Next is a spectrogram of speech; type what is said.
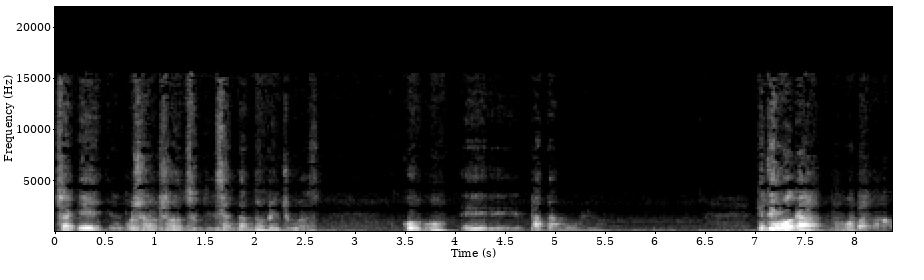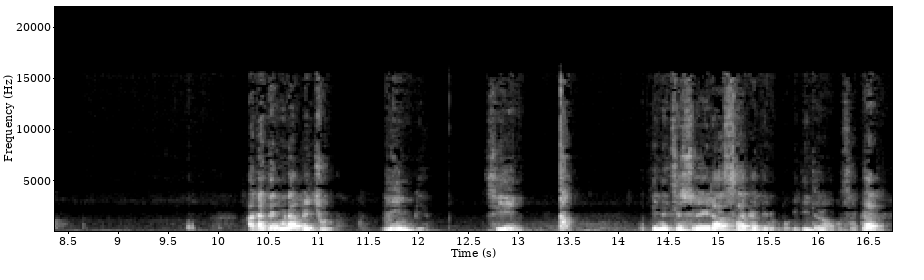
ya que el pollo arrollado se utilizan tanto pechugas como eh, patamuslo. ¿Qué tengo acá? Vamos abajo. Acá tengo una pechuga, limpia, ¿sí? No tiene exceso de grasa, acá tiene un poquitito, lo vamos a sacar.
